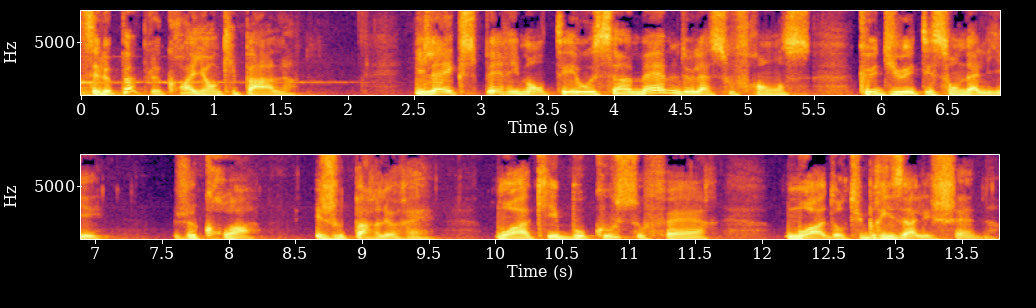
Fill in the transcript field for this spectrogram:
C'est le peuple croyant qui parle. Il a expérimenté au sein même de la souffrance que Dieu était son allié. Je crois et je parlerai, moi qui ai beaucoup souffert, moi dont tu brisas les chaînes.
